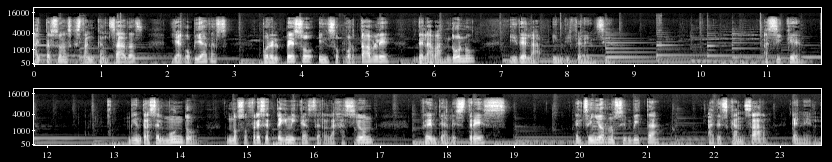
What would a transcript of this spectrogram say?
Hay personas que están cansadas y agobiadas por el peso insoportable del abandono y de la indiferencia. Así que, mientras el mundo nos ofrece técnicas de relajación frente al estrés, el Señor nos invita a descansar en Él,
